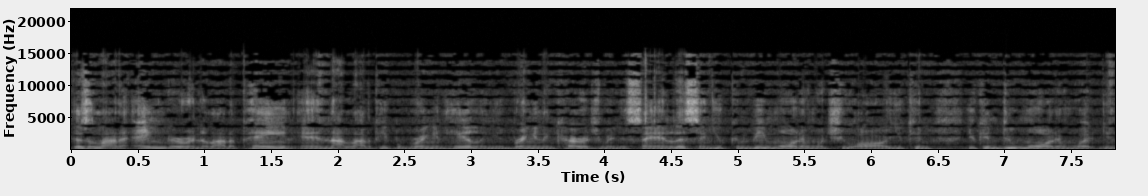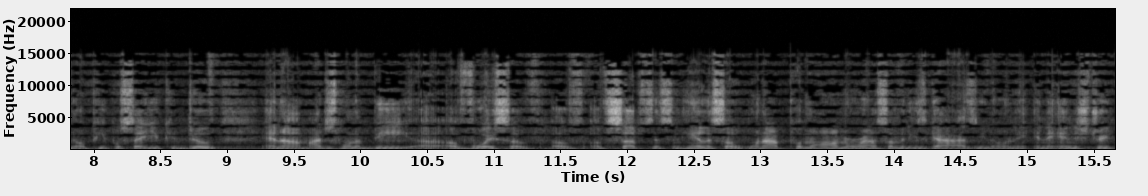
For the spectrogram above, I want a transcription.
there's a lot of anger and a lot of pain, and not a lot of people bringing healing and bringing encouragement and saying, listen, you can be more than what you are. You can you can do more than what you know people say you can do. And um, I just want to be a, a voice of, of of substance and healing. So when I put my arm around some of these guys, you know, in the, in the industry,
